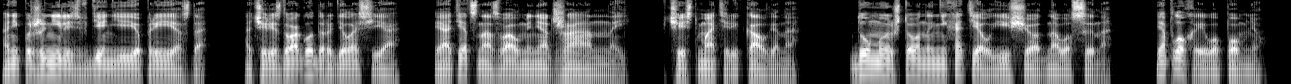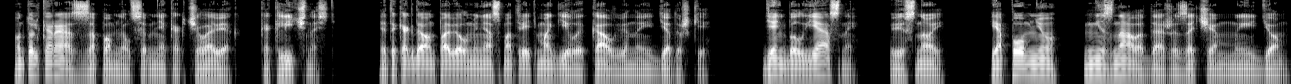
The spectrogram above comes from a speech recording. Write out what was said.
Они поженились в день ее приезда, а через два года родилась я, и отец назвал меня Джоанной, в честь матери Калвина. Думаю, что он и не хотел еще одного сына. Я плохо его помню. Он только раз запомнился мне как человек, как личность. Это когда он повел меня смотреть могилы Калвина и дедушки. День был ясный, весной. Я помню, не знала даже, зачем мы идем,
